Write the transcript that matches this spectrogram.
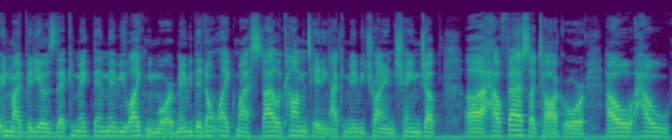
in my videos that can make them maybe like me more. Maybe they don't like my style of commentating. I can maybe try and change up uh, how fast I talk or how how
